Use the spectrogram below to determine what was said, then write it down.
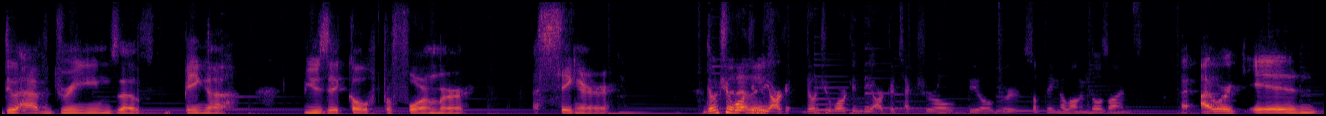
do have dreams of being a musical performer, a singer. Don't you But work in the arch- Don't you work in the architectural field or something along those lines? I, I work in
